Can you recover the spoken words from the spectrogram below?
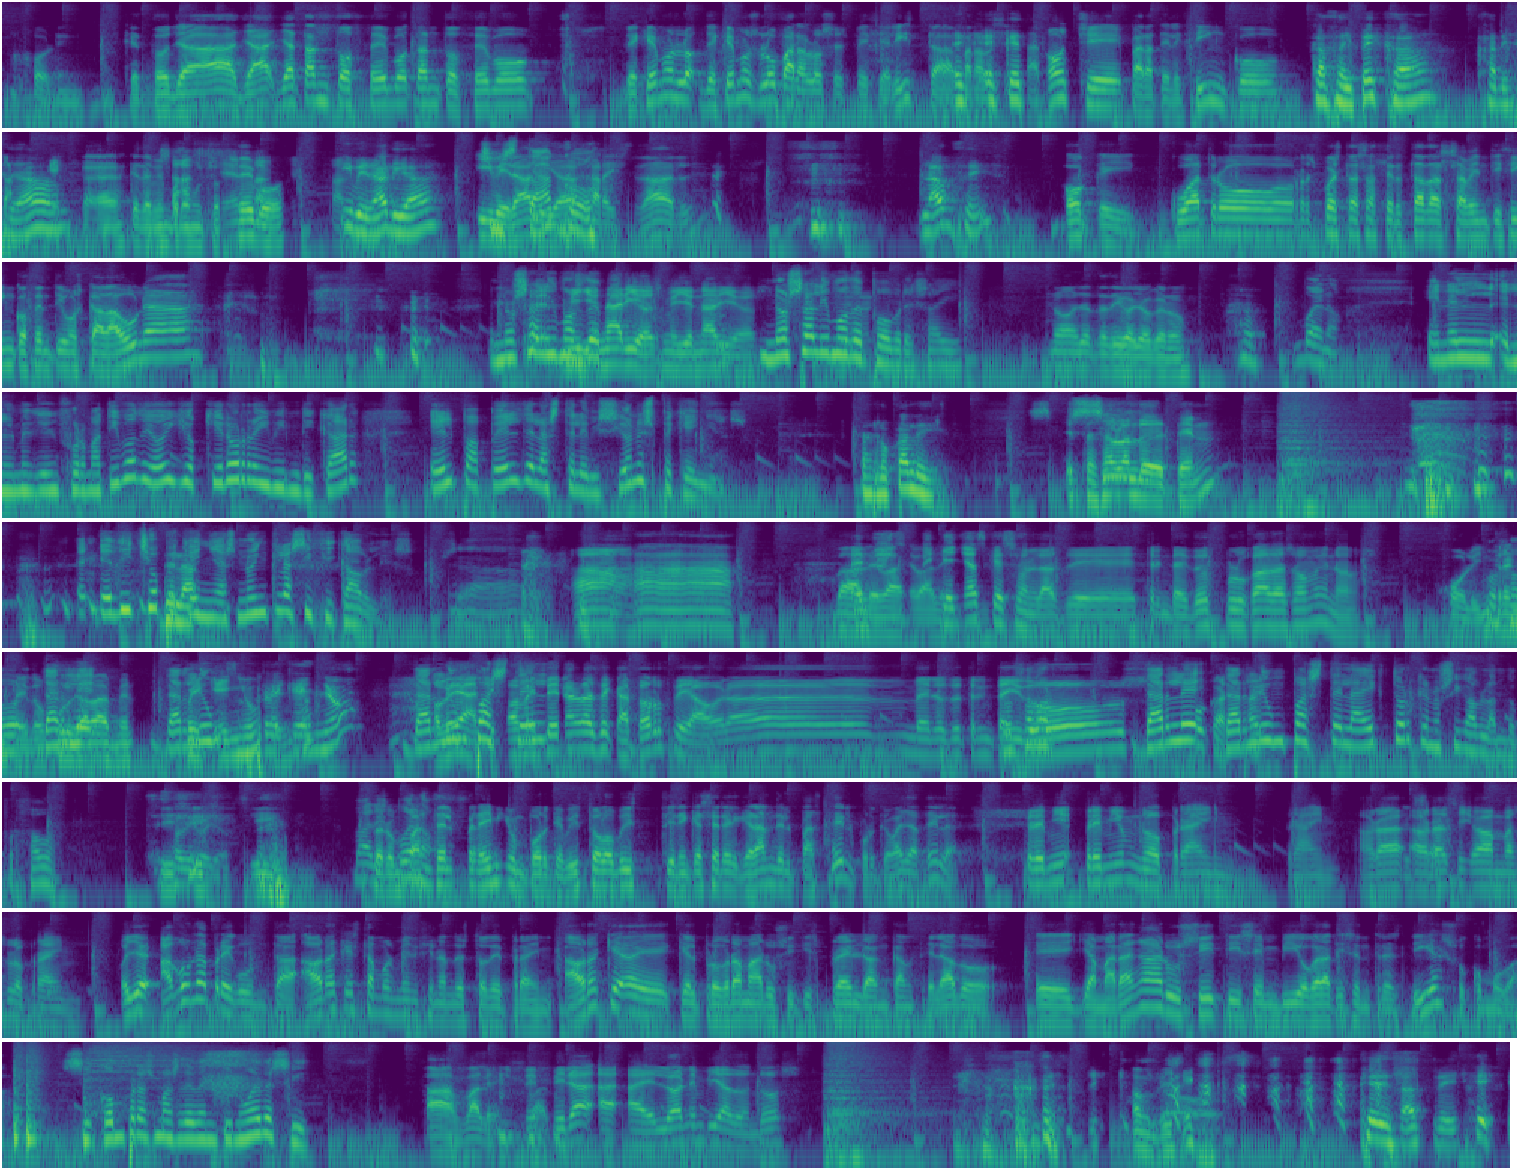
Jolín, que todo ya, ya, ya tanto cebo, tanto cebo. Dejémoslo, dejémoslo para los especialistas, Es- para es que- esta noche, para Telecinco, Caza y pesca, Jariseal, eh, que también pone muchos cebos, también, también. Iberalia, Lances. Ok, cuatro respuestas acertadas a 25 céntimos cada una. no salimos de, millonarios, millonarios. no salimos de pobres ahí. No, ya te digo yo que no. Bueno, en el, en el medio informativo de hoy yo quiero reivindicar el papel de las televisiones pequeñas. Las locales. ¿Estás Sí, hablando de TEN? He dicho la- pequeñas, no inclasificables. O sea, Ah, Vale, ¿En vale, vale. Pequeñas que son las de 32 pulgadas o menos. Jolín, Por favor, 32 darle- pulgadas men- darle un- pequeño. ¿Pequeño? darle Hombre, un pastel, eran las de 14, ahora menos de Por 32. darle, pocas darle hay. un pastel a Héctor que nos siga hablando, por favor. Sí, Eso sí, digo yo. sí. Vale, Pero un bueno, pastel premium, porque visto lo visto, tiene que ser el grande el pastel, porque vaya tela. Premi- Premium no, Prime. Prime. Ahora, Exacto. ahora se lleva más lo Prime. Oye, hago una pregunta. Ahora que estamos mencionando esto de Prime, ahora que, eh, que el programa Arusitis Prime lo han cancelado, eh, ¿llamarán a Arusitis envío gratis en tres días o cómo va? si compras más de 29, sí. Ah, vale. Vale. Mira, a, a él lo han enviado en dos. También. Qué desastre.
